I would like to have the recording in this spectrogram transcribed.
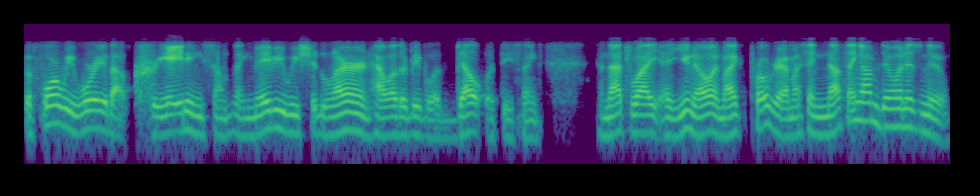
before we worry about creating something maybe we should learn how other people have dealt with these things and that's why, uh, you know, in my program, I say nothing I'm doing is new.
